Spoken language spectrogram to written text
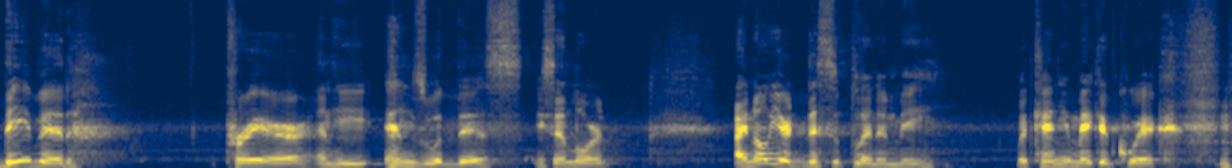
David prayer, and he ends with this. He said, Lord, I know you're disciplining me, but can you make it quick?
